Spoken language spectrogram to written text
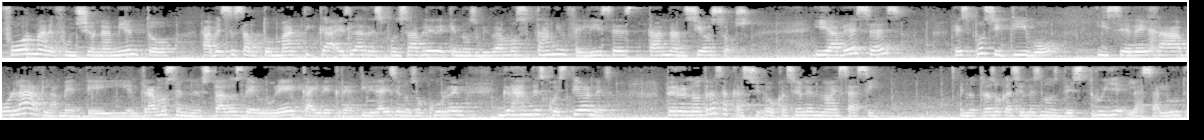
forma de funcionamiento a veces automática, es la responsable de que nos vivamos tan infelices, tan ansiosos. Y a veces es positivo y se deja volar la mente y entramos en estados de eureka y de creatividad y se nos ocurren grandes cuestiones. Pero en otras ocasiones no es así. En otras ocasiones nos destruye la salud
